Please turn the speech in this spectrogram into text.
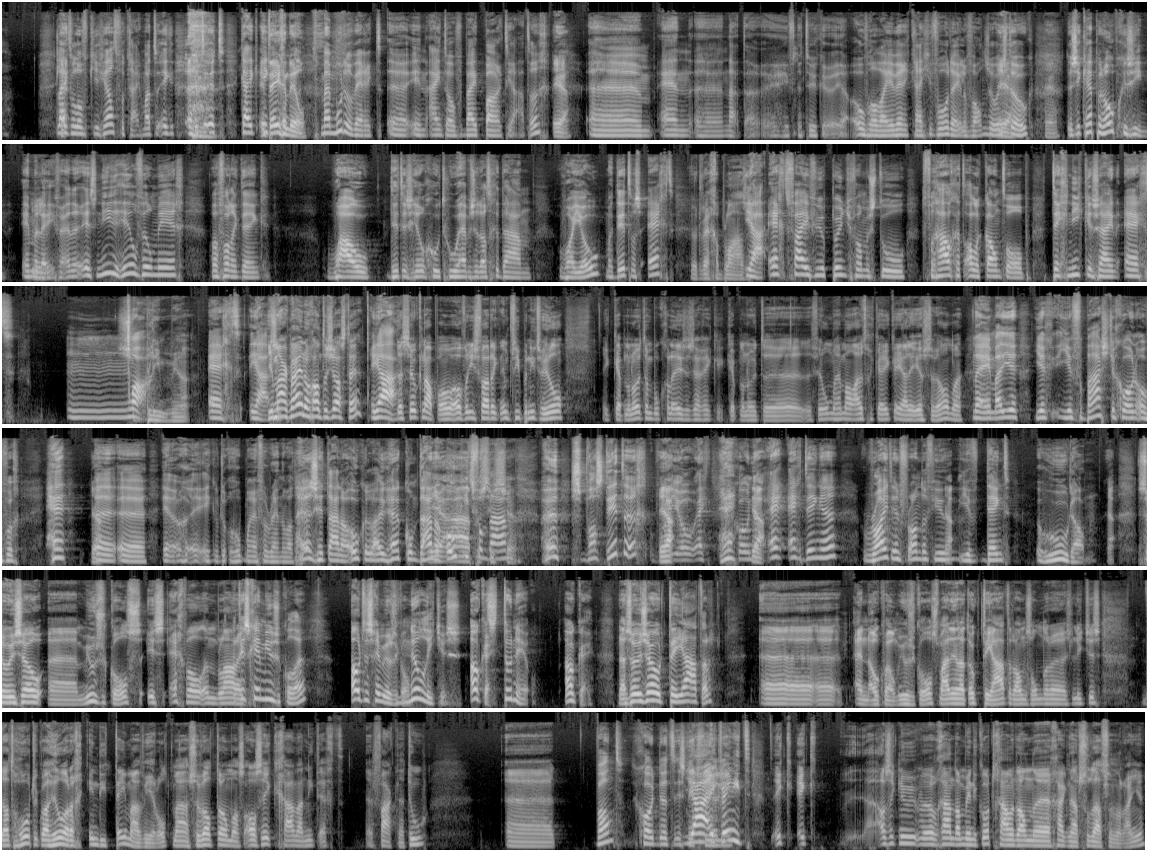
Het lijkt wel of ik hier geld voor krijg. Maar ik, het, het, kijk, ik, Integendeel. mijn moeder werkt eh, in Eindhoven bij het Parktheater. Ja. Ehm, en eh, nou, daar heeft natuurlijk eh, ja, overal waar je werkt krijg je voordelen van. Zo is Ja. het ook. Ja. Dus ik heb een hoop gezien in mijn Mhm. leven. En er is niet heel veel meer waarvan ik denk... Wauw, dit is heel goed. Hoe hebben ze dat gedaan? Wajo. Maar dit was echt... Wordt weggeblazen. Ja, echt vijf uur puntje van mijn stoel. Het verhaal gaat alle kanten op. Technieken zijn echt... Subliem, ja. echt. Ja, Je maakt mij nog enthousiast, hè? ja, Dat is heel knap. Over iets waar ik in principe niet zo heel... Ik heb nog nooit een boek gelezen, zeg ik. Ik heb nog nooit eh, de film helemaal uitgekeken. Ja, de eerste wel, maar... nee, maar je, je, je verbaast je gewoon over... Hè, Ja. eh, eh, eh, ik roep maar even random wat. Hè, zit daar nou ook een lui? Hè, komt daar nou Ja, ook iets precies, vandaan? ja. S- was dit er? Ja. Yo, echt, Hè? gewoon Ja. echt, echt dingen right in front of you. Ja. Je denkt, hoe dan? Sowieso, eh, musicals is echt wel een belangrijk... Het is geen musical, hè? Oh, het is geen musical. Nul liedjes. Oké, Het is toneel. oké. Nou, sowieso theater. eh, eh, en ook wel musicals, maar inderdaad ook theater dan zonder eh, liedjes. Dat hoort ook wel heel erg in die themawereld. Maar zowel Thomas als ik gaan daar niet echt eh, vaak naartoe. Eh, Want, gewoon, dat is niks ja, voor ik jullie. weet niet. Ik, ik, als ik nu, we gaan dan binnenkort, gaan we dan, eh, ga ik naar het Soldaat van Oranje.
